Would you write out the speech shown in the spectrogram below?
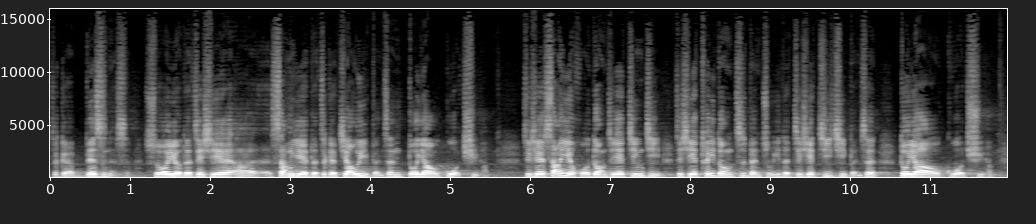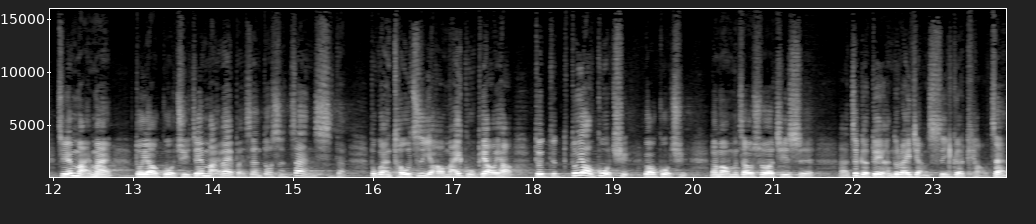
这个 business，所有的这些啊商业的这个交易本身都要过去啊。这些商业活动、这些经济、这些推动资本主义的这些机器本身都要过去哈，这些买卖都要过去，这些买卖本身都是暂时的，不管投资也好，买股票也好，都都都要过去，都要过去。那么我们知道说，其实啊，这个对很多人来讲是一个挑战。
